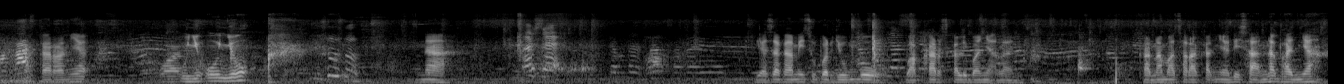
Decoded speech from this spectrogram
Makasih. Bakarannya unyu-unyu. Nah, Asik. biasa kami super jumbo, bakar sekali banyak lah nih. Karena masyarakatnya di sana banyak.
